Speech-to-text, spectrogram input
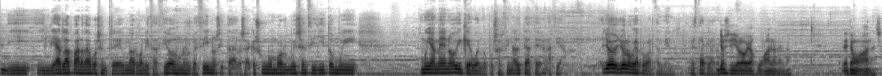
mm. y, liar la parda pues entre una urbanización, unos vecinos y tal. O sea, que es un humor muy sencillito, muy muy ameno y que bueno, pues al final te hace gracia. Yo, yo lo voy a probar también, está claro. Yo sí, yo lo voy a jugar, la verdad. Le tengo ganas.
